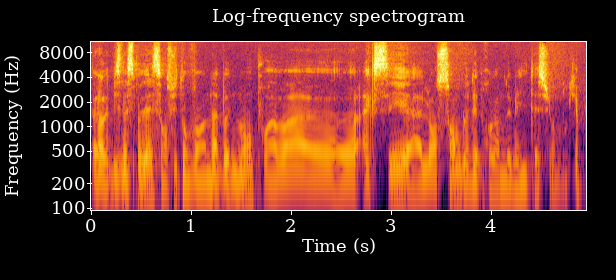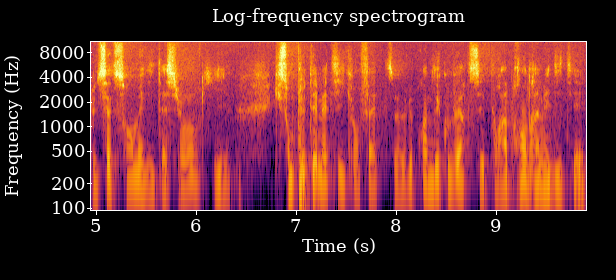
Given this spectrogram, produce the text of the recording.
Alors le business model, c'est ensuite on vend un abonnement pour avoir euh, accès à l'ensemble des programmes de méditation. Donc il y a plus de 700 méditations qui, qui sont plus thématiques en fait. Le programme découverte, c'est pour apprendre à méditer.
